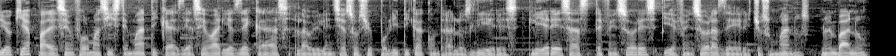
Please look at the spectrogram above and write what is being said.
Antioquia padece en forma sistemática desde hace varias décadas la violencia sociopolítica contra los líderes, lideresas, defensores y defensoras de derechos humanos. No en vano,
